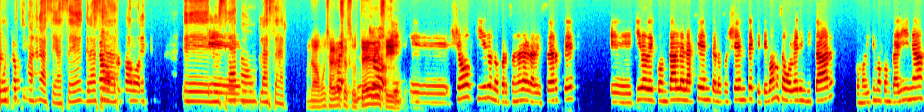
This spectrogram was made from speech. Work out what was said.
muchísimas gracias. ¿eh? Gracias. por favor. Eh, Luciano, un placer. No, muchas gracias a ustedes. y... Yo quiero en lo personal agradecerte. Eh, quiero de contarle a la gente, a los oyentes, que te vamos a volver a invitar, como dijimos con Karina,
